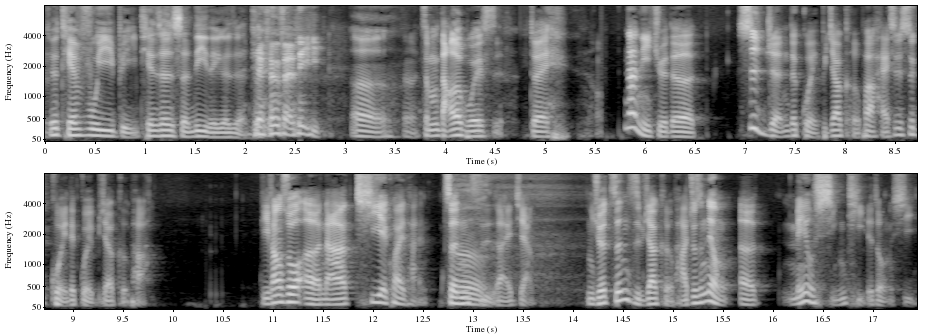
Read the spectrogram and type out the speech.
就天赋异禀、天生神力的一个人。天生神力，嗯嗯，怎么打都不会死。对，那你觉得是人的鬼比较可怕，还是是鬼的鬼比较可怕？比方说，呃，拿《七夜快谈》贞子来讲，你觉得贞子比较可怕，就是那种呃没有形体的东西，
